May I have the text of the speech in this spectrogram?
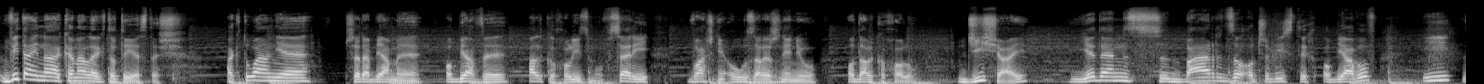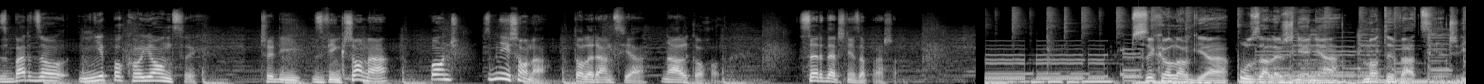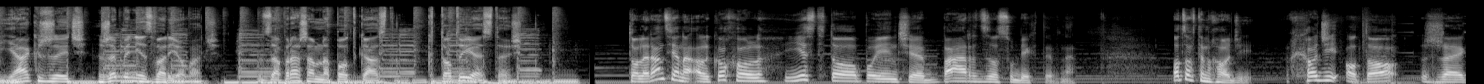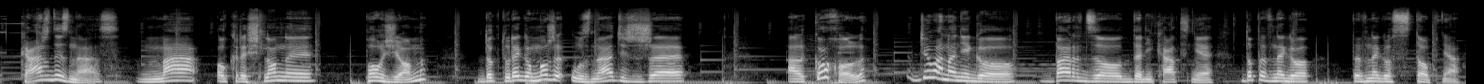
Witaj na kanale Kto Ty Jesteś. Aktualnie przerabiamy objawy alkoholizmu w serii właśnie o uzależnieniu od alkoholu. Dzisiaj jeden z bardzo oczywistych objawów i z bardzo niepokojących, czyli zwiększona bądź zmniejszona tolerancja na alkohol. Serdecznie zapraszam. Psychologia uzależnienia, motywacje, czyli jak żyć, żeby nie zwariować. Zapraszam na podcast Kto ty jesteś? Tolerancja na alkohol jest to pojęcie bardzo subiektywne. O co w tym chodzi? Chodzi o to, że każdy z nas ma określony poziom, do którego może uznać, że alkohol działa na niego bardzo delikatnie, do pewnego, pewnego stopnia.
